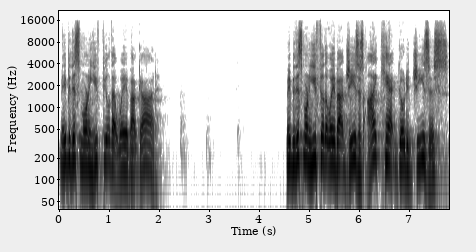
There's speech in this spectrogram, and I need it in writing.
Maybe this morning you feel that way about God. Maybe this morning you feel that way about Jesus. I can't go to Jesus.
